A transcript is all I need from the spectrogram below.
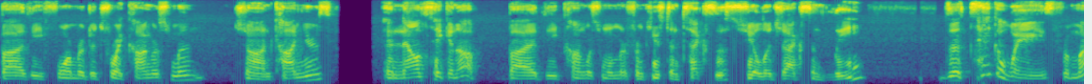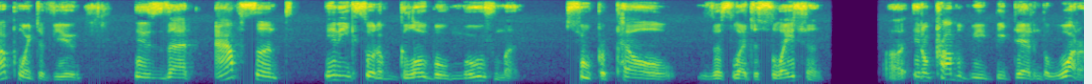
by the former Detroit Congressman John Conyers and now taken up by the Congresswoman from Houston, Texas, Sheila Jackson Lee. The takeaways, from my point of view, is that absent any sort of global movement to propel this legislation, uh, it'll probably be dead in the water.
